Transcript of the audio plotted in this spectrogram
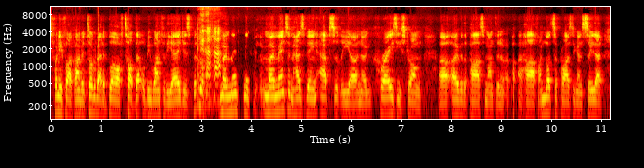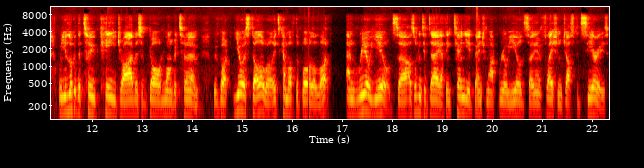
2500 talk about a blow off top. That will be one for the ages. But look momentum momentum has been absolutely uh, no, crazy strong uh, over the past month and a, a, half. I'm not surprised to go and see that. When you look at the two key drivers of gold longer term we've got us dollar well it's come off the boil a lot and real yields. Uh, i was looking today i think 10 year benchmark real yields so the inflation adjusted series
